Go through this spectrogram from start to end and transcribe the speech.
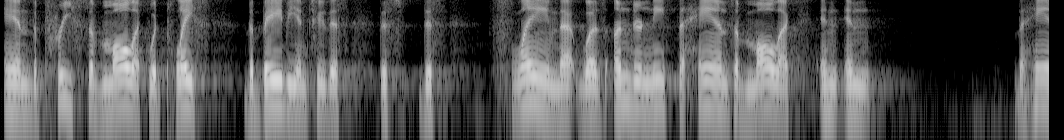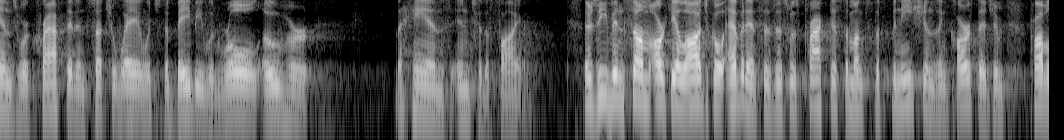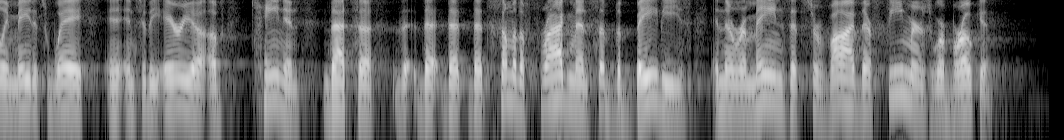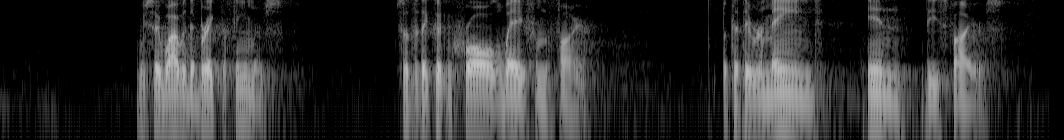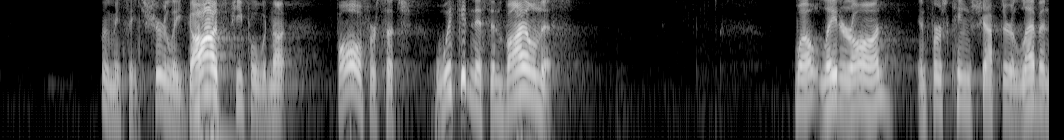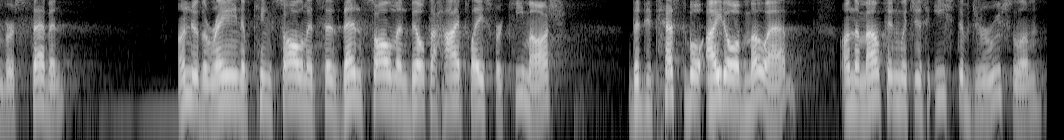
And the priests of Moloch would place the baby into this, this, this flame that was underneath the hands of Moloch. And, and the hands were crafted in such a way in which the baby would roll over the hands into the fire. There's even some archaeological evidence as this was practiced amongst the Phoenicians in Carthage and probably made its way in, into the area of Canaan that, uh, that, that, that some of the fragments of the babies and their remains that survived, their femurs were broken. We say, why would they break the femurs? So that they couldn't crawl away from the fire, but that they remained in these fires. We may think, surely God's people would not fall for such wickedness and vileness. Well, later on, in 1 Kings chapter 11, verse 7, under the reign of King Solomon, it says, Then Solomon built a high place for Chemosh, the detestable idol of Moab, on the mountain which is east of Jerusalem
